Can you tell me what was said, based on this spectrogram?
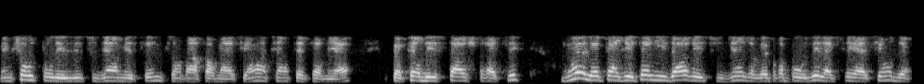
Même chose pour les étudiants en médecine qui sont en formation, en sciences infirmières, Ils peuvent faire des stages pratiques. Moi, là, quand j'étais leader étudiant, j'avais proposé la création d'un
